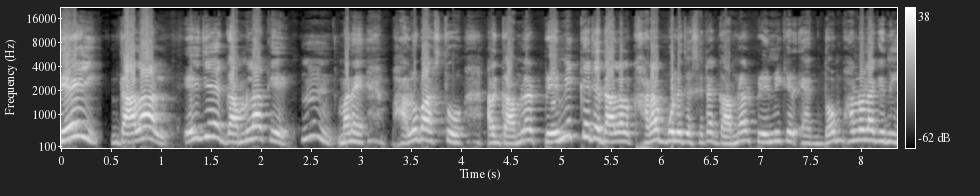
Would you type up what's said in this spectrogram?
যেই দালাল, এই যে গামলাকে, হুম মানে ভালোবাসতো, আর গামলার প্রেমিককে যে দালাল খারাপ বলেছে, সেটা গামলার প্রেমিকের একদম ভালো লাগেনি।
